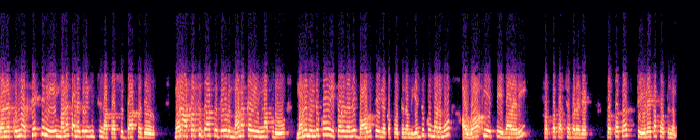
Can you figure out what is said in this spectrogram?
తనకున్న శక్తిని మనకు అనుగ్రహించిన పరిశుద్ధాత్మ దేవుడు. మన ఆ పరిశుద్ధాత్మ దేవుడు మనకై ఉన్నప్పుడు మనం ఎందుకు ఇతరులని బాగు చేయలేకపోతున్నాం? ఎందుకు మనము ఆ వాకి ఎత్తి వాళ్ళని స్వస్థపరచబడలే స్వచ్ఛత చేయలేకపోతున్నాం.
